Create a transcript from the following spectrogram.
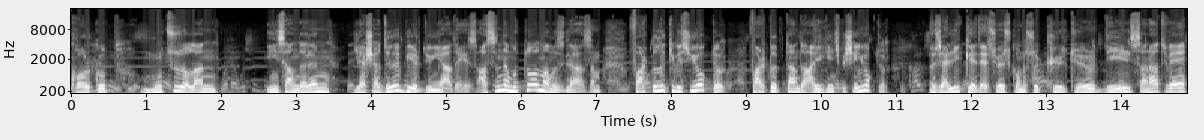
korkup mutsuz olan insanların yaşadığı bir dünyadayız. Aslında mutlu olmamız lazım. Farklılık gibisi yoktur. Farklılıktan daha ilginç bir şey yoktur. Özellikle de söz konusu kültür, dil, sanat ve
